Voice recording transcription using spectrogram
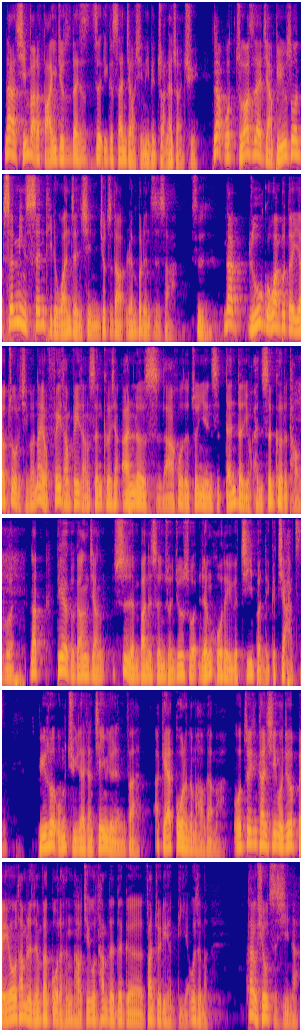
那刑法的法益就是在这一个三角形里面转来转去。那我主要是在讲，比如说生命身体的完整性，你就知道人不能自杀。是。那如果万不得已要做的情况，那有非常非常深刻，像安乐死啊或者尊严死等等，有很深刻的讨论。那第二个刚刚讲世人般的生存，就是说人活的有一个基本的一个价值。比如说我们举例来讲，监狱的人犯啊，给他过得那么好干嘛？我最近看新闻，就是北欧他们的人犯过得很好，结果他们的这个犯罪率很低啊。为什么？他有羞耻心啊。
